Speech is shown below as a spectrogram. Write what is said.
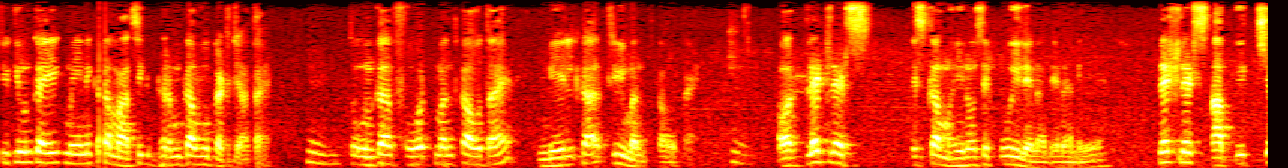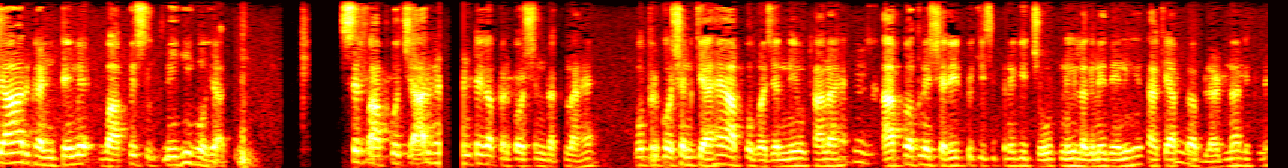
क्योंकि उनका एक महीने का मासिक धर्म का वो कट जाता है। तो उनका फोर्थ मंथ का होता है मेल का थ्री मंथ का होता है। और प्लेटलेट्स इसका महीनों से कोई लेना देना नहीं है। प्लेटलेट्स आपकी चार घंटे में वापस उतनी ही हो जाती है। सिर्फ़ आपको चार घंटे का प्रिकॉशन रखना है। वो प्रिकॉशन क्या है? आपको वज़न नहीं उठाना है। हम्म। आपको अपने शरीर पे किसी तरह की चोट नहीं लगने देनी है ताकि आपका ब्लड हम्म। ना निकले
